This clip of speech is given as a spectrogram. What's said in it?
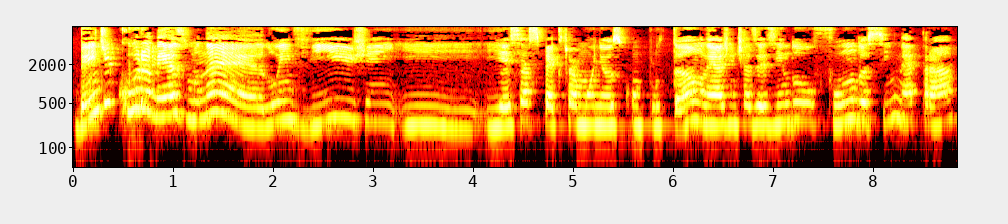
Bem de cura mesmo, né? Lua em Virgem e, e esse aspecto harmonioso com Plutão, né? A gente às vezes indo fundo assim, né? Pra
